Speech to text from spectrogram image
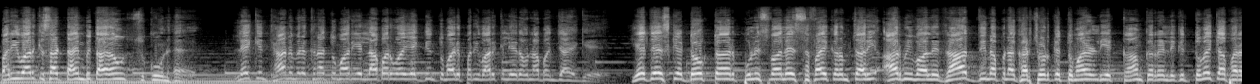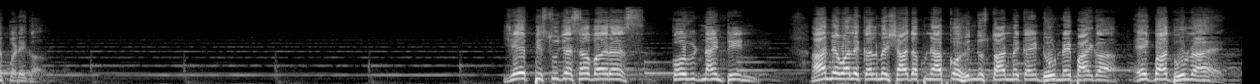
परिवार के साथ टाइम बिता रहा हूँ, सुकून है। लेकिन ध्यान में रखना, तुम्हारी ये लापरवाही एक दिन तुम्हारे परिवार के लिए रोना बन जाएँगे। ये देश के डॉक्टर पुलिस वाले, सफ़ाई कर्मचारी आर्मी वाले रात दिन अपना घर छोड़ के तुम्हारे लिए काम कर रहे हैं, लेकिन तुम्हें क्या फ़र्क पड़ेगा? ये पिस्सू जैसा वायरस, कोविड 19 आने वाले कल में शायद अपने आप को हिंदुस्तान में कहीं ढूंढ नहीं पाएगा। एक बात भूल रहा है।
